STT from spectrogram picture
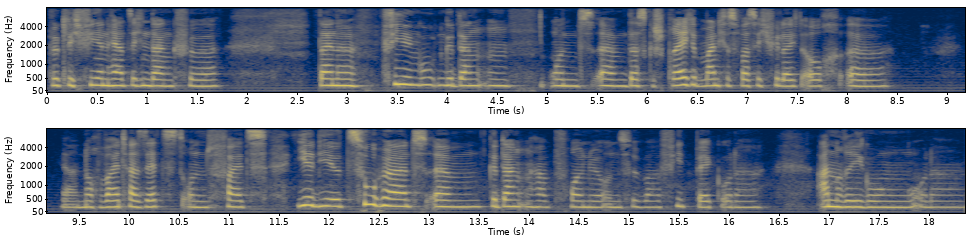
wirklich vielen herzlichen Dank für deine vielen guten Gedanken und ähm, das Gespräch und manches, was sich vielleicht auch äh, ja, noch weiter setzt. Und falls ihr, die ihr zuhört, ähm, Gedanken habt, freuen wir uns über Feedback oder Anregungen oder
